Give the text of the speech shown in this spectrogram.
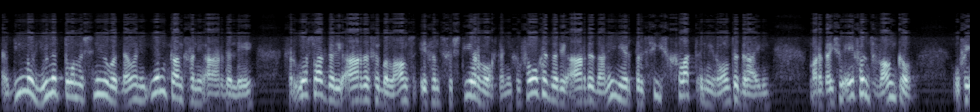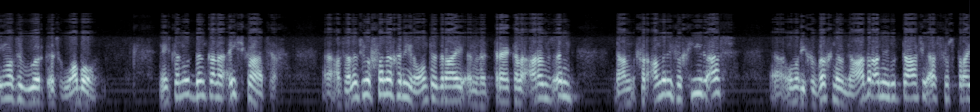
Nou die miljoene tonne sneeu wat nou aan die een kant van die aarde lê, veroorsaak dat die aarde se balans effens versteur word. En die gevolg is dat die aarde dan nie meer presies glad in die rondte draai nie, maar dat hy so effens wankel of 'n Engelse woord is wobble. Mens kan ook dink aan 'n ijskaatser. Uh, as hulle so vinnig in die rondte draai en hulle trek hulle arms in, dan verander die figuuras uh, omdat die gewig nou nader aan die rotasieas versprei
